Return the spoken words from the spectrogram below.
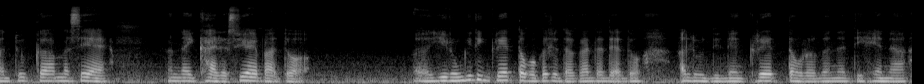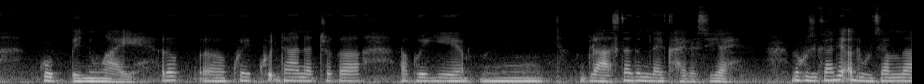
ꯑꯗꯨꯒ ꯃꯁꯦ ꯅꯩꯈꯥꯏꯔꯁꯨ ꯌꯥꯏꯕ ꯑꯗꯣ ꯌꯦꯔꯨꯝꯒꯤꯗꯤ ꯒ꯭ꯔꯦꯠ ꯇꯧꯕ ꯀꯩꯁꯨ ꯗꯔꯀꯥꯔ ꯇꯥꯗꯦ ꯑꯗꯣ ꯑꯂꯨꯗꯤꯅꯦ ꯒ꯭ꯔꯦꯠ ꯇꯧꯔꯒꯅꯗꯤ ꯍꯦꯟꯅ ꯀꯨꯞꯄꯦ ꯅꯨꯡꯉꯥꯏꯌꯦ ꯑꯗꯣ ꯑꯩꯈꯣꯏ ꯈꯨꯠꯅ ꯅꯠꯇ꯭ꯔꯒ ꯑꯩꯈꯣꯏꯒꯤ ꯒ꯭ꯂꯥꯁꯅ ꯑꯗꯨꯝ ꯅꯩꯈꯥꯏꯔꯁꯨ ꯌꯥꯏ ꯑꯗꯣ ꯍꯧꯖꯤꯛꯀꯥꯟꯗꯤ ꯑꯂꯨꯁꯦ ꯌꯥꯝꯅ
